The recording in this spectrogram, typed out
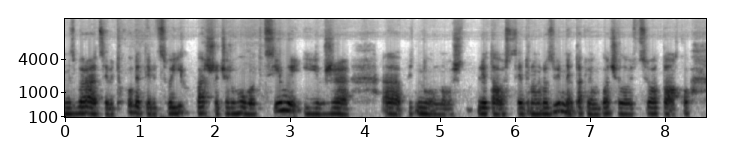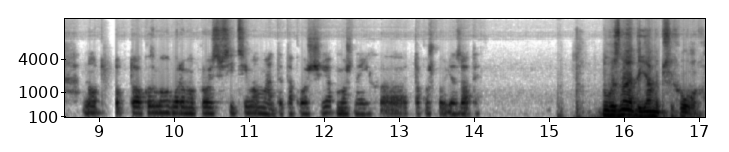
не збирається відходити від своїх першочергових цілей і вже е, ну, ну літав ось цей дрон-розвідник, так і ми бачили ось цю атаку. Ну тобто, коли ми говоримо про ось всі ці моменти, також як можна їх е, також пов'язати? Ну, ви знаєте, я не психолог.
